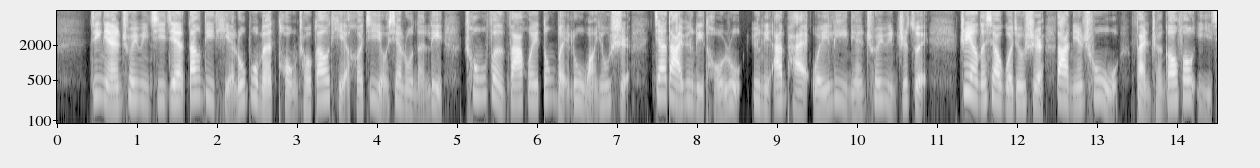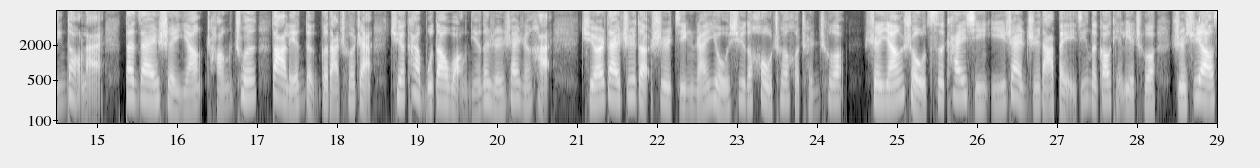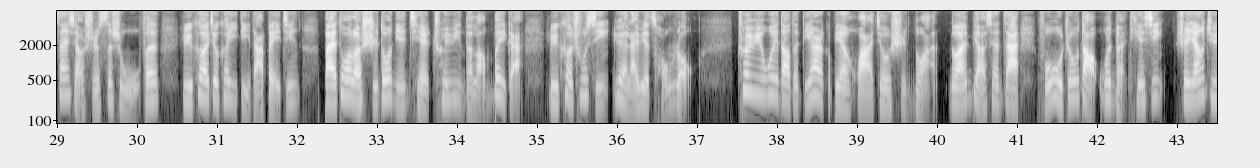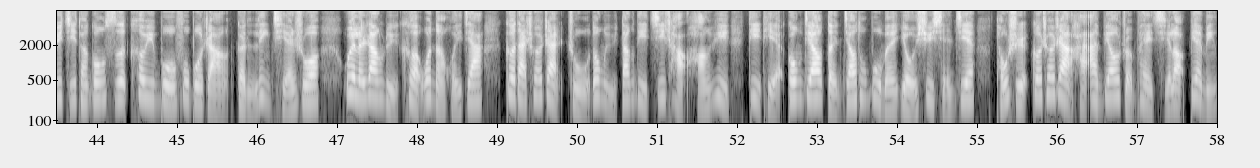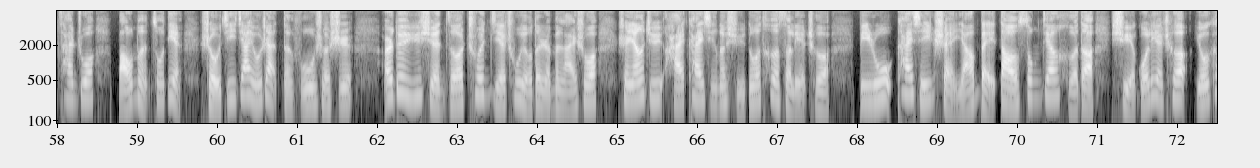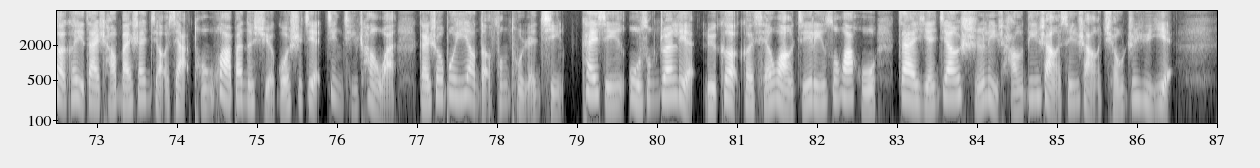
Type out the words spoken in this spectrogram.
今年春运期间，当地铁路部门统筹高铁和既有线路能力，充分发挥东北路网优势，加大运力投入，运力安排为历年春运之最。这样的效果就是，大年初五返程高峰已经到来，但在沈阳、长春、大连等各大车站却看不到往年的人山人海，取而代之的是井然有序的候车和乘车。沈阳首次开行一站直达北京的高铁列车，只需要三小时四十五分，旅客就可以抵达北京，摆脱了十多年前春运的狼狈感，旅客出行越来越从容。春运味道的第二个变化就是暖，暖表现在服务周到、温暖贴心。沈阳局集团公司客运部副部长耿令前说：“为了让旅客温暖回家，各大车站主动与当地机场、航运、地铁、公交等交通部门有序衔接，同时各车站还按标准配齐了便民餐桌、保暖坐垫、手机加油站等服务设施。”而对于选择春节出游的人们来说，沈阳局还开行了许多特色列车，比如开行沈阳北到松江河的雪国列车，游客可以在长白山脚下童话般的雪国世界尽情畅玩，感受不一样的风土人情。开行雾凇专列，旅客可前往吉林松花湖，在沿江十里长堤上欣赏琼枝玉叶。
